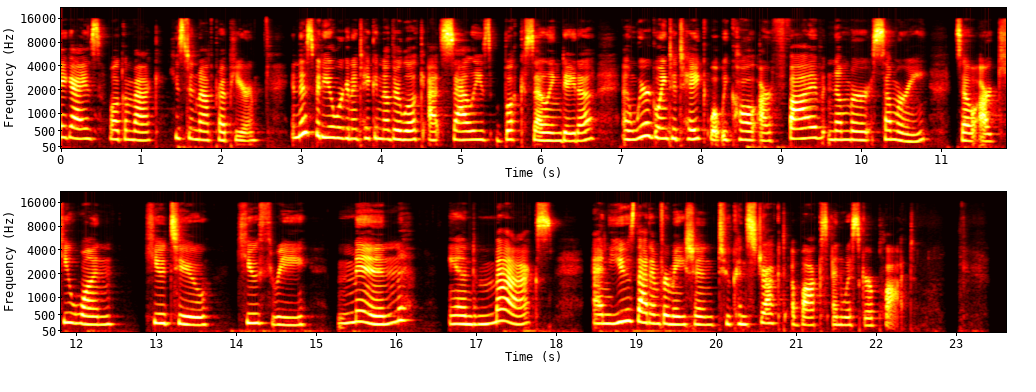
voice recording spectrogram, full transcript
Hey guys, welcome back. Houston Math Prep here. In this video, we're going to take another look at Sally's book selling data, and we're going to take what we call our five number summary. So our Q1, Q2, Q3, min, and max, and use that information to construct a box and whisker plot.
